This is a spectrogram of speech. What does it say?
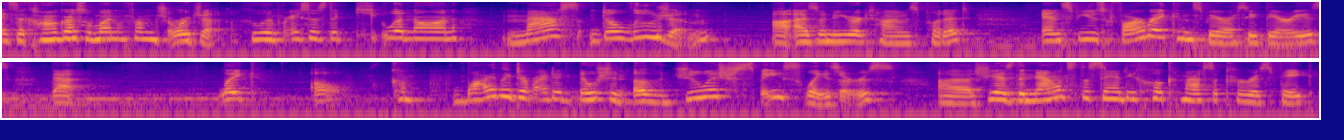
is a congresswoman from Georgia who embraces the QAnon mass delusion, uh, as the New York Times put it, and spews far right conspiracy theories that, like, a com- widely derided notion of Jewish space lasers. Uh, she has denounced the Sandy Hook massacre as fake,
